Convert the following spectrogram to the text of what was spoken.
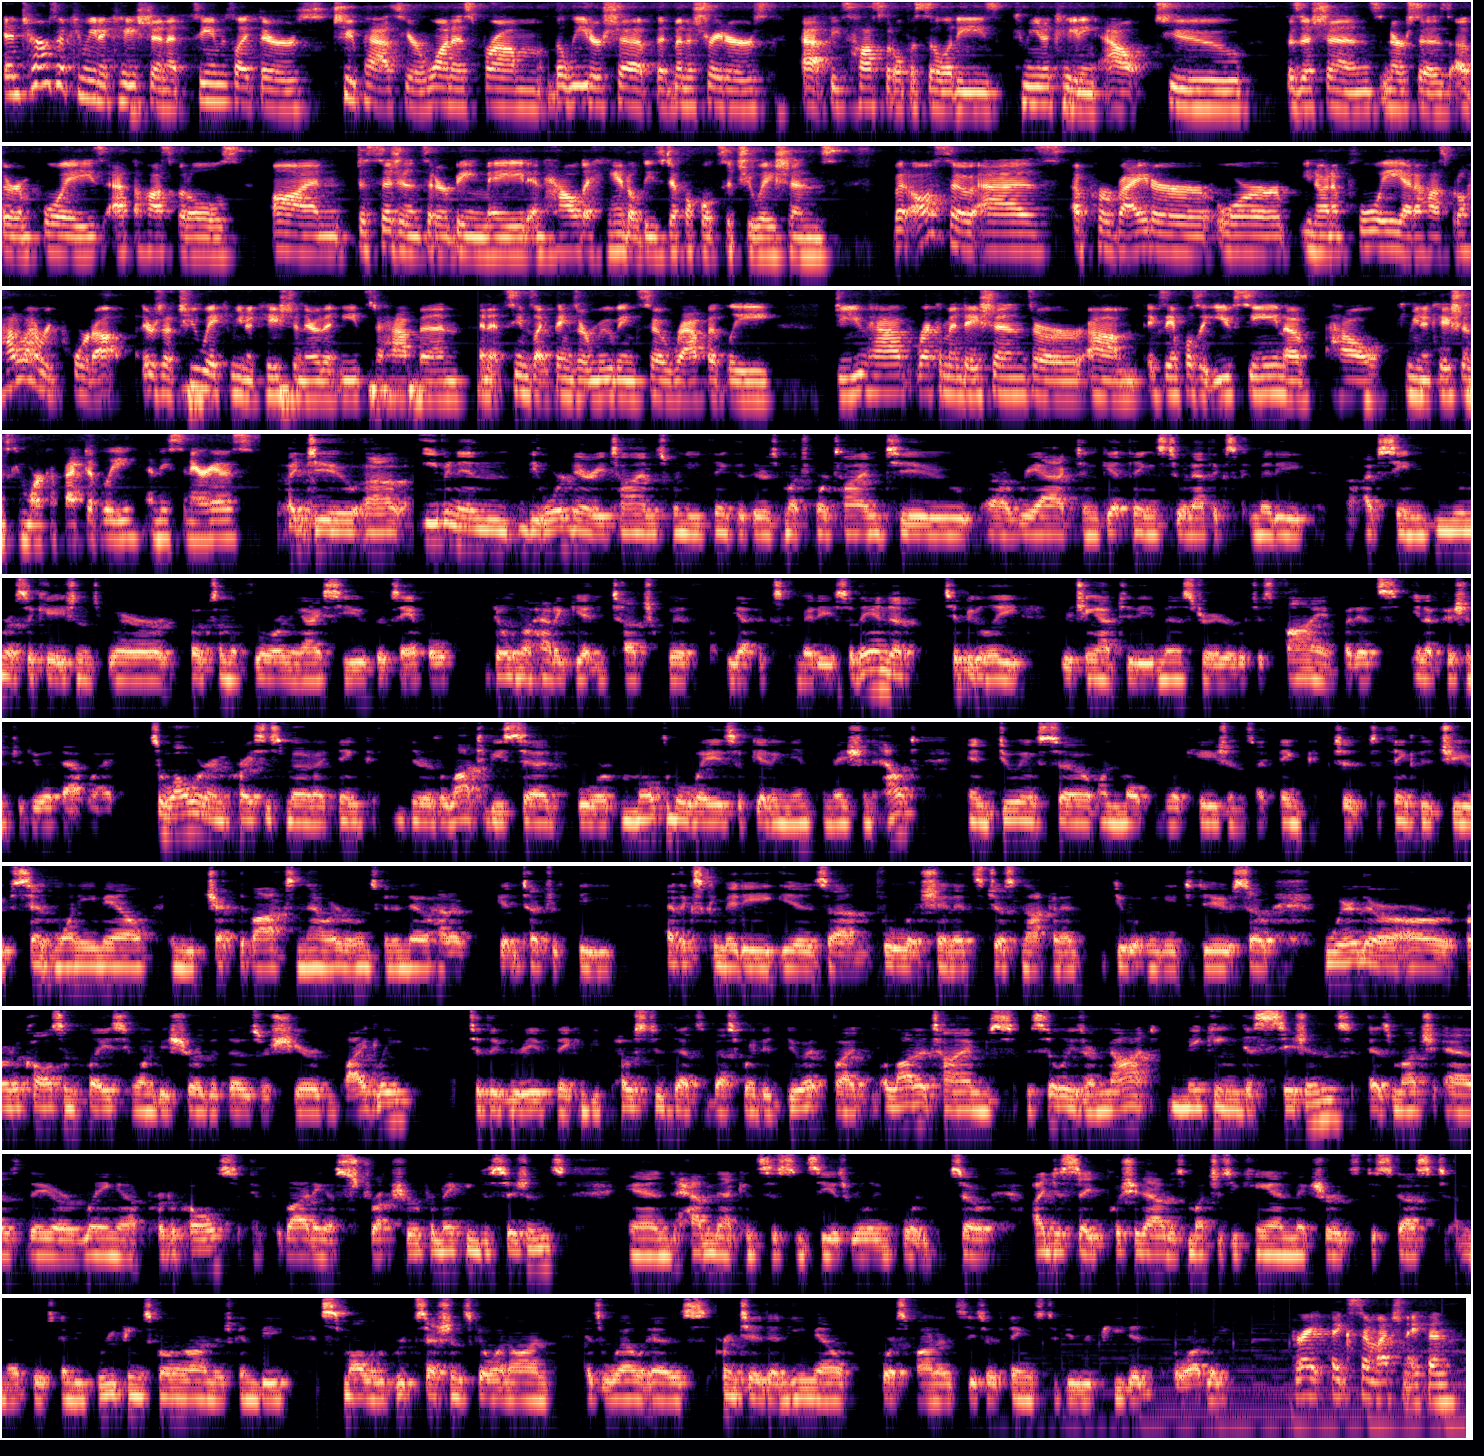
In terms of communication, it seems like there's two paths here. One is from the leadership, the administrators at these hospital facilities communicating out to physicians, nurses, other employees at the hospitals on decisions that are being made and how to handle these difficult situations. But also as a provider or, you know, an employee at a hospital, how do I report up? There's a two-way communication there that needs to happen. And it seems like things are moving so rapidly do you have recommendations or um, examples that you've seen of how communications can work effectively in these scenarios? I do. Uh, even in the ordinary times when you think that there's much more time to uh, react and get things to an ethics committee, I've seen numerous occasions where folks on the floor in the ICU, for example, don't know how to get in touch with the ethics committee. So they end up typically reaching out to the administrator, which is fine, but it's inefficient to do it that way. So while we're in crisis mode, I think there's a lot to be said for multiple ways of getting the information out and doing so on multiple occasions. I think to, to think that you've sent one email and you've checked the box and now everyone's going to know how to get in touch with the ethics committee is um, foolish and it's just not going to do what we need to do. So where there are protocols in place, you want to be sure that those are shared widely to the degree that they can be posted, that's the best way to do it. But a lot of times facilities are not making decisions as much as they are laying out protocols and providing a structure for making decisions. And having that consistency is really important. So I just say push it out as much as you can. Make sure it's discussed. You know, there's going to be briefings going on. There's going to be small little group sessions going on, as well as printed and email correspondence. These are things to be repeated broadly. Great. Thanks so much, Nathan.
